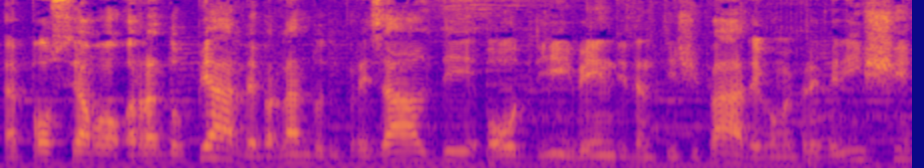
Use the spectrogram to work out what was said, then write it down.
Eh, possiamo raddoppiarle parlando di presaldi o di vendite anticipate, come preferisci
